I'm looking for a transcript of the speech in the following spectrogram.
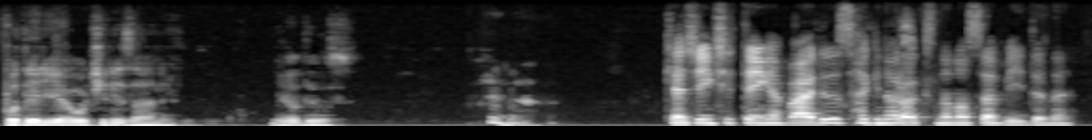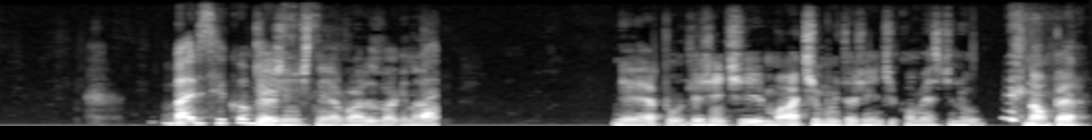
poderia utilizar, né? Meu Deus. Que a gente tenha vários Ragnaroks na nossa vida, né? Vários Que a recomeços. gente tenha vários Wagner. É, porque a gente mate muita gente e comece de novo. Não, pera.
